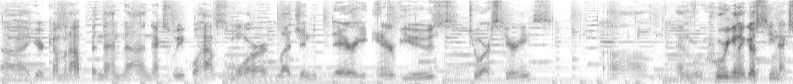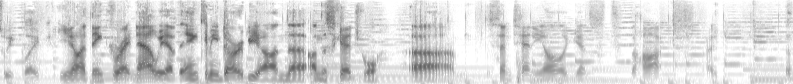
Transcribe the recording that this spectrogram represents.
uh, here coming up, and then uh, next week we'll have some more legendary interviews to our series. Um, and who are we going to go see next week, Blake? You know, I think right now we have the Ankeny Derby on the on the schedule. Um, Centennial against the Hawks. I, that,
